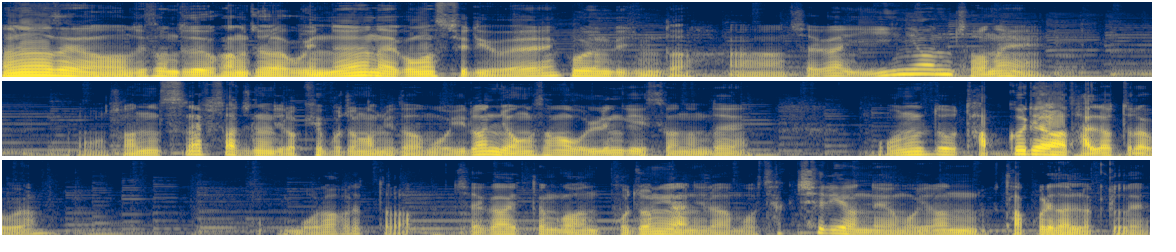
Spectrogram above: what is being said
안녕하세요. 리선드 강좌하고 있는 에고먼 스튜디오의 고현빈입니다. 아, 제가 2년 전에 어, 저는 스냅 사진을 이렇게 보정합니다. 뭐 이런 영상을 올린 게 있었는데 오늘도 답글이 하나 달렸더라고요. 뭐라 그랬더라? 제가 했던 건 보정이 아니라 뭐 색칠이었네요. 뭐 이런 답글이 달렸길래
